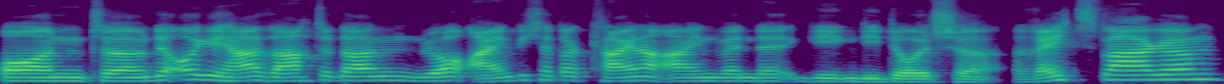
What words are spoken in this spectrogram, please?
und äh, der EuGH sagte dann, ja, eigentlich hat er keine Einwände gegen die deutsche Rechtslage,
